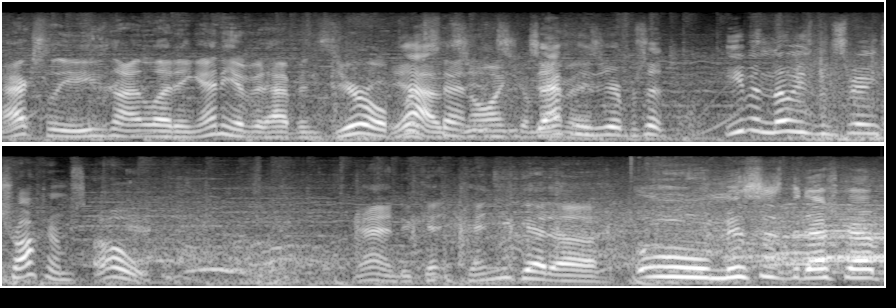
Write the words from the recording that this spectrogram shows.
Actually, he's not letting any of it happen. Zero Yeah, percent it's, on it's exactly zero percent. Even though he's been sparing chakrams. Oh, Man, dude, can, can you get a oh, misses the dash grab.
